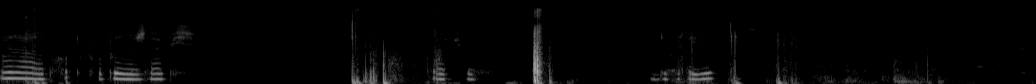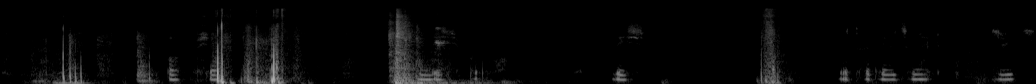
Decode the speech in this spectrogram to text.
Ну, я походу пропину запись. Короче, дограю. О, все. Десь подох. Десь. За 9 земель. Звідси.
